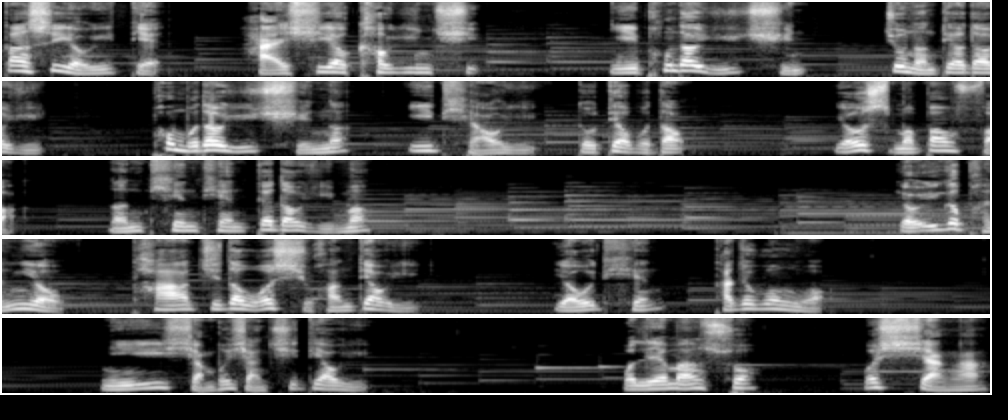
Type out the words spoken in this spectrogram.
但是有一点，还是要靠运气。你碰到鱼群就能钓到鱼，碰不到鱼群呢，一条鱼都钓不到。有什么办法能天天钓到鱼吗？有一个朋友。他知道我喜欢钓鱼，有一天他就问我：“你想不想去钓鱼？”我连忙说：“我想啊，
